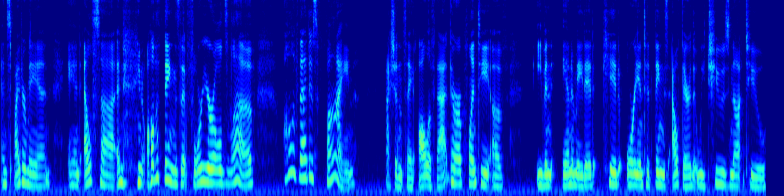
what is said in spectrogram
and Spider Man and Elsa and you know all the things that four year olds love, all of that is fine. I shouldn't say all of that. There are plenty of even animated, kid oriented things out there that we choose not to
